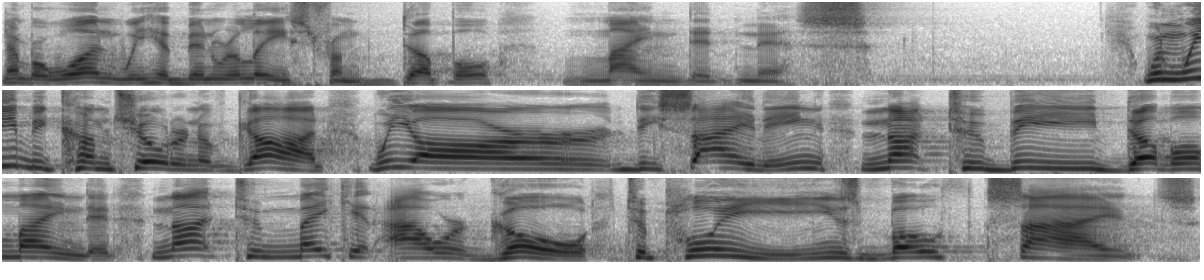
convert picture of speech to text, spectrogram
Number one, we have been released from double mindedness. When we become children of God, we are deciding not to be double minded, not to make it our goal to please both sides.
